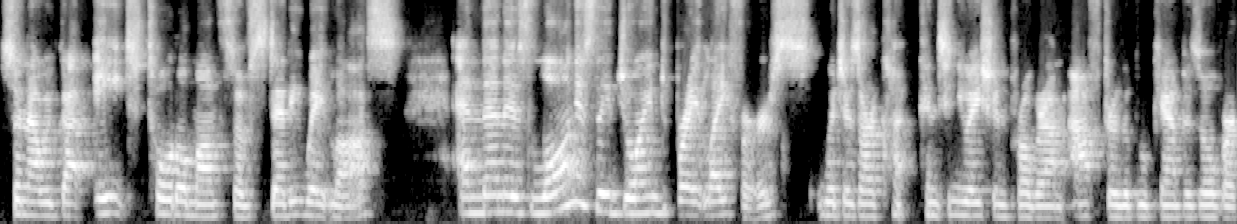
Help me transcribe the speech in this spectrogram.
So now we've got eight total months of steady weight loss. And then, as long as they joined Bright Lifers, which is our co- continuation program after the boot camp is over,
